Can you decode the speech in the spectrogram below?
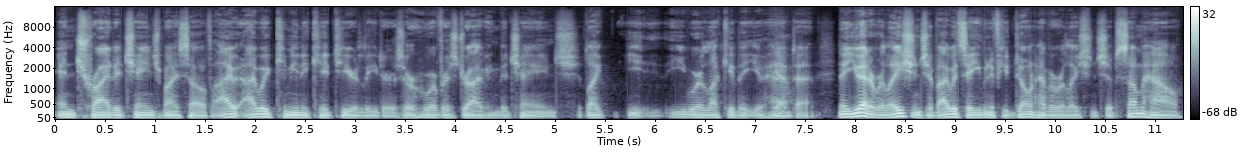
and try to change myself. I, I would communicate to your leaders or whoever's driving the change. Like you, you were lucky that you had Yeah. that. Now you had a relationship. I would say even if you don't have a relationship, somehow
